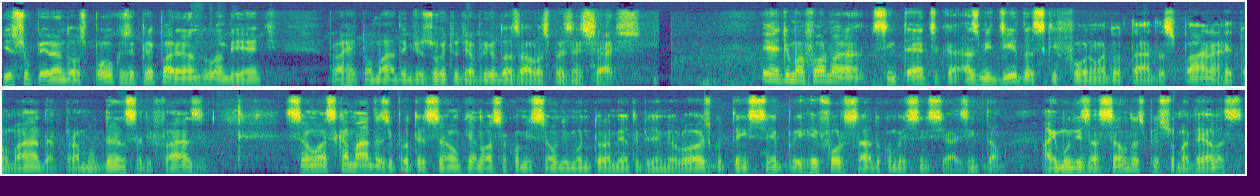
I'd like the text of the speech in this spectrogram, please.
ir superando aos poucos e preparando o ambiente para a retomada em 18 de abril das aulas presenciais. E, de uma forma sintética, as medidas que foram adotadas para a retomada, para a mudança de fase, são as camadas de proteção que a nossa comissão de monitoramento epidemiológico tem sempre reforçado como essenciais. Então, a imunização das pessoas, uma delas,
